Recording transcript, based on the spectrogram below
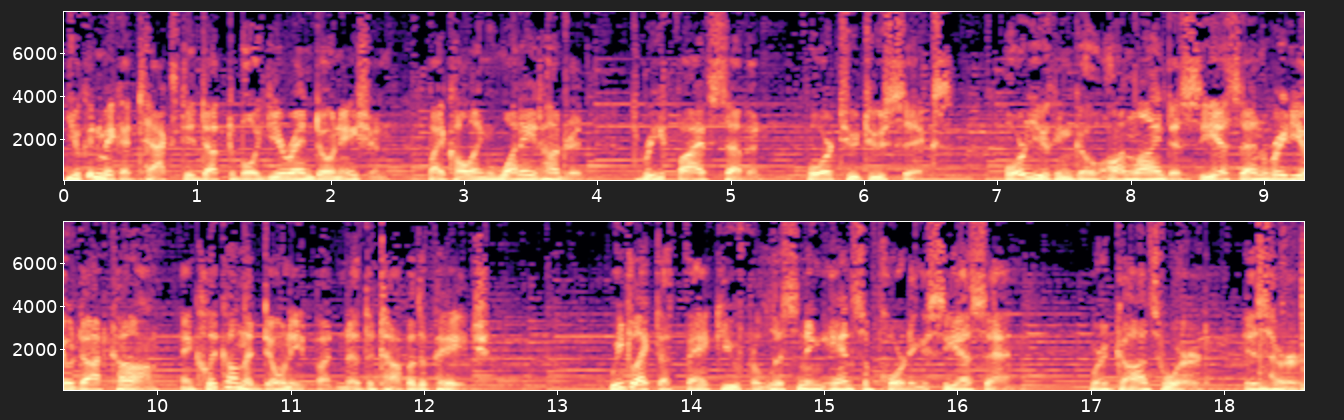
You can make a tax-deductible year-end donation by calling 1-800-357-4226. Or you can go online to csnradio.com and click on the donate button at the top of the page. We'd like to thank you for listening and supporting CSN, where God's Word is heard.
